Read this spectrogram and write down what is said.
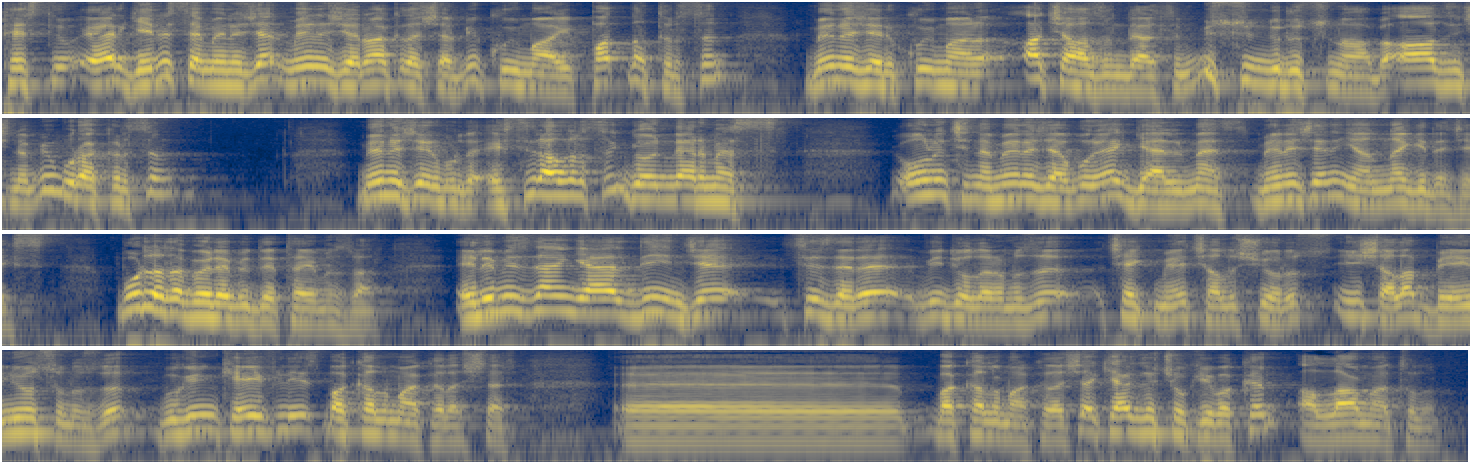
teslim eğer gelirse menajer menajer arkadaşlar bir kuymağı patlatırsın. Menajeri kuymağını aç ağzını dersin. Bir sündürürsün abi. Ağzın içine bir bırakırsın. Menajeri burada esir alırsın göndermezsin. Onun için de menajer buraya gelmez. Menajerin yanına gideceksin. Burada da böyle bir detayımız var. Elimizden geldiğince sizlere videolarımızı çekmeye çalışıyoruz. İnşallah beğeniyorsunuzdur. Bugün keyifliyiz. Bakalım arkadaşlar. Ee, bakalım arkadaşlar. Kendinize çok iyi bakın. Allah'a emanet olun.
